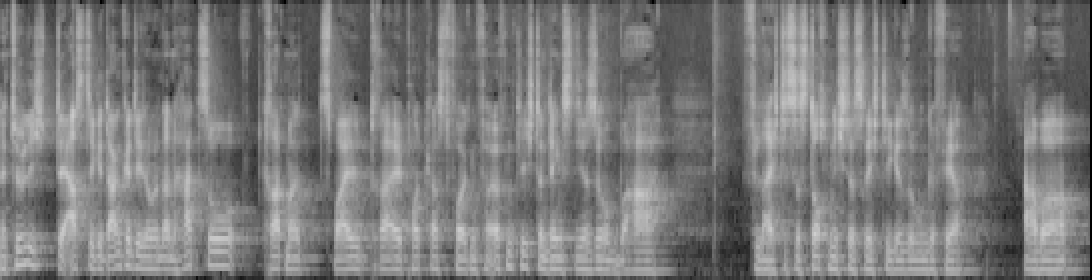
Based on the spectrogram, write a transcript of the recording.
natürlich der erste Gedanke, den man dann hat, so gerade mal zwei, drei Podcast-Folgen veröffentlicht, dann denkst du dir so, bah, vielleicht ist es doch nicht das Richtige, so ungefähr. Aber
